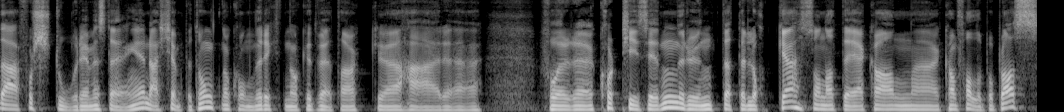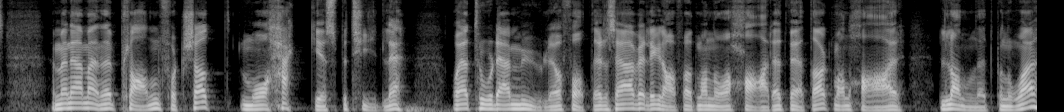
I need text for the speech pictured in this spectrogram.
Det er for store investeringer. Det er kjempetungt. Nå kom det riktignok et vedtak her for kort tid siden rundt dette lokket, sånn at det kan, kan falle på plass. Men jeg mener planen fortsatt må hackes betydelig. Og jeg tror det er mulig å få til. Så jeg er veldig glad for at man nå har et vedtak. Man har landet på noe.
